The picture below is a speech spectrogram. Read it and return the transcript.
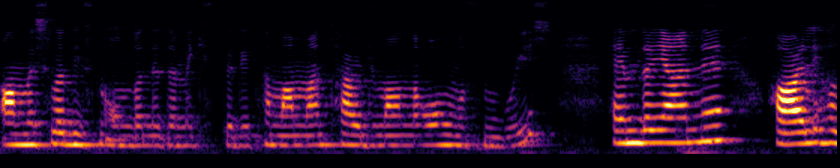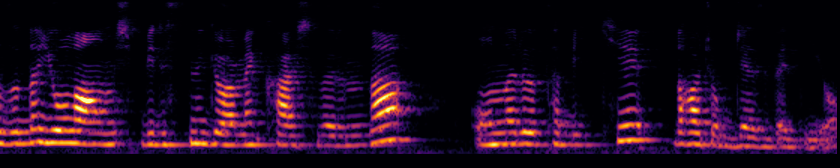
anlaşılabilsin onda ne demek istediği. Tamamen tercümanla olmasın bu iş. Hem de yani hali hazırda yol almış birisini görmek karşılarında onları da tabii ki daha çok cezbediyor.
